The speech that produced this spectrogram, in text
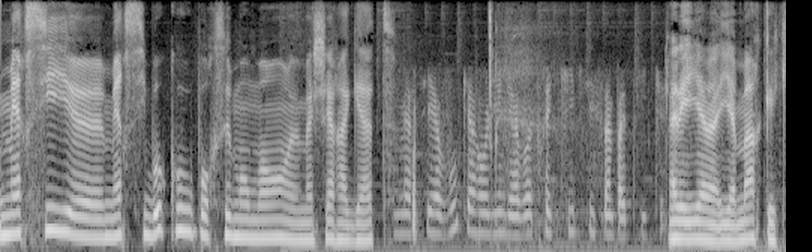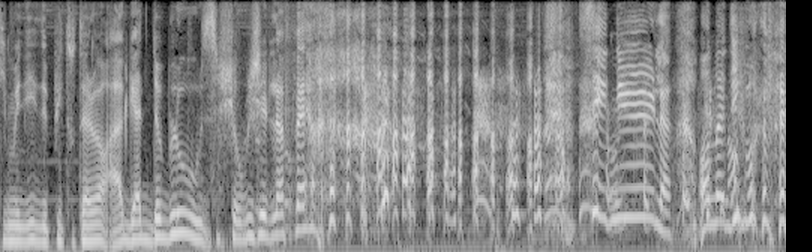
Merci, euh, merci beaucoup pour ce moment, euh, ma chère Agathe. Merci à vous, Caroline, et à votre équipe si sympathique. Allez, il y a, il y a Marc qui me dit depuis tout à l'heure Agathe de blues. Je suis obligée de la faire. C'est nul. On a dit vous le faire.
